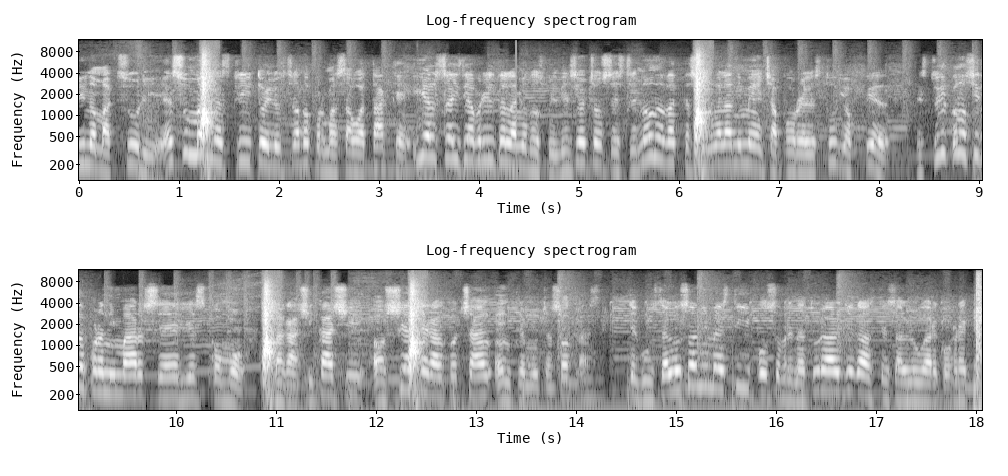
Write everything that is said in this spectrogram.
Hinamatsuri es un manga escrito e ilustrado por Masao Atake y el 6 de abril del año 2018 se estrenó una adaptación al anime hecha por el estudio Phil, estudio conocido por animar series como Tagashikashi o Shete Galko-chan entre muchas otras. ¿Te gustan los animes tipo sobrenatural? Llegaste al lugar correcto.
